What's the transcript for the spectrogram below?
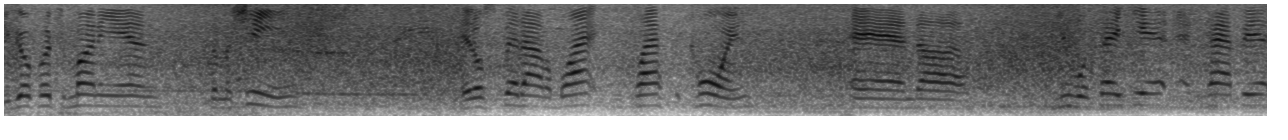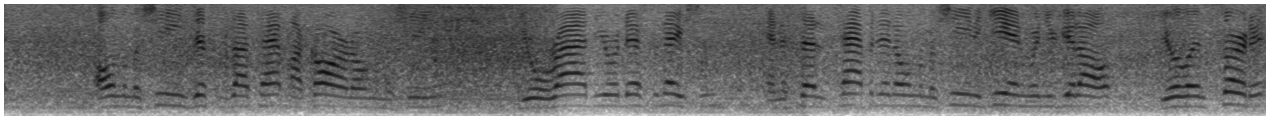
You go put your money in the machine, it'll spit out a black plastic coin and uh, you will take it and tap it on the machine just as I tap my card on the machine. You will ride to your destination and instead of tapping it on the machine again when you get off, you'll insert it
